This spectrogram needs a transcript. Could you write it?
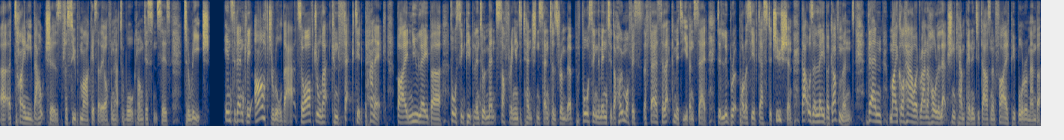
uh, tiny vouchers for supermarkets that they often had to walk long distances to reach. Incidentally, after all that, so after all that confected panic by New Labour forcing people into immense suffering in detention centres, uh, forcing them into the Home Office Affairs Select Committee even said deliberate policy of destitution, that was a Labour government. Then Michael Howard ran a whole election campaign in 2005, people remember,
